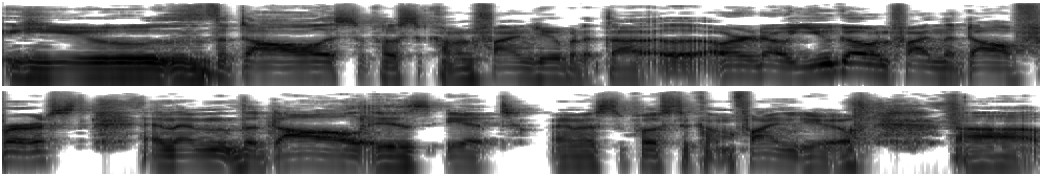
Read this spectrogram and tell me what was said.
you the doll is supposed to come and find you but it does or no you go and find the doll first and then the doll is it and is supposed to come find you uh,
